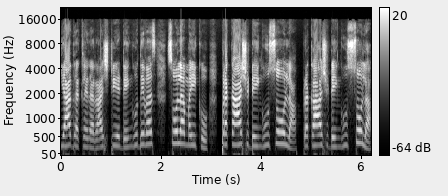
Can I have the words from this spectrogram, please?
याद रख लेना, राष्ट्रीय डेंगू दिवस। 16 मई को प्रकाश डेंगू 16 प्रकाश डेंगू 16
